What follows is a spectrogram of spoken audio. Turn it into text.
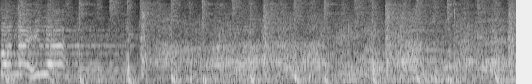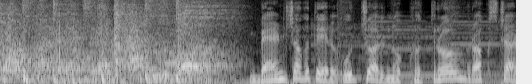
বানাইলা। ব্যান্ড জগতের উজ্জ্বল নক্ষত্র রকস্টার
